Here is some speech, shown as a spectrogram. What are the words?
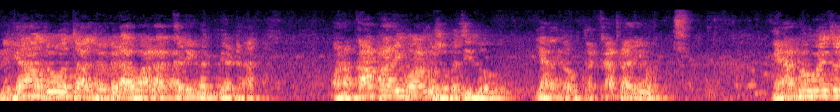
ને જ્યાં જોવો ત્યાં ઝઘડા વાળા કરીને જ બેઠા. અને કાંટાળી વાળું છે બધી જો જ્યાં જાઉં ત્યાં કાંટાળી હેડું હોય તો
